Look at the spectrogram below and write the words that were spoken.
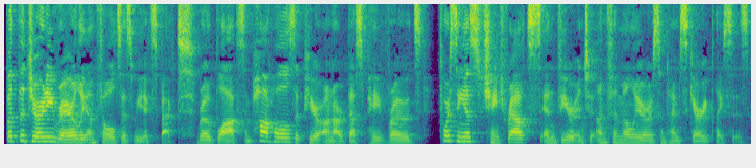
But the journey rarely unfolds as we expect. Roadblocks and potholes appear on our best paved roads, forcing us to change routes and veer into unfamiliar, sometimes scary places.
